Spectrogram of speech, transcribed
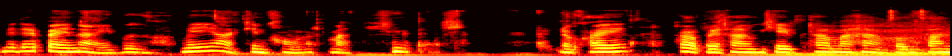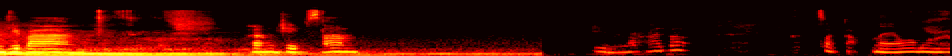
ไม่ได้ไปไหนเบื่อ ไม่อยากกินของหนักๆเดี๋ยวค่อยกลับไปทำคลิปทำอาหารสั้นๆที่บ้านทำคลิปสั้นอิ่มแล้วก็จะกลับแล้ววันนี้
